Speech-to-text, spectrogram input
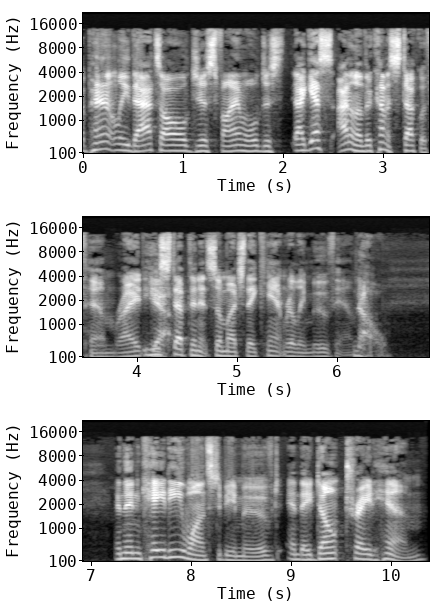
apparently that's all just fine. We'll just, I guess, I don't know. They're kind of stuck with him, right? He Yeah. stepped in it so much they can't really move him. No. And then KD wants to be moved, and they don't trade him.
